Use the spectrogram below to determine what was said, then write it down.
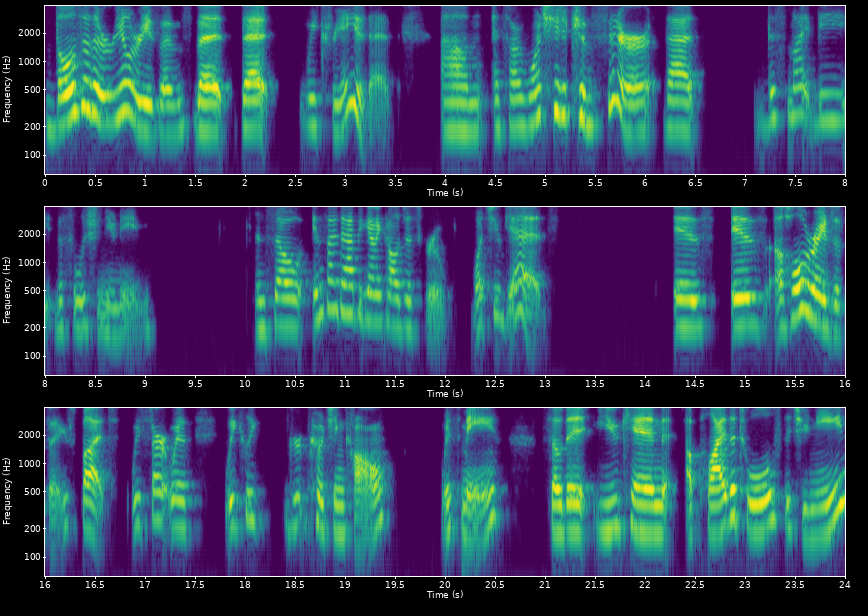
those are the real reasons that that we created it. Um, and so I want you to consider that this might be the solution you need. And so inside the Happy Gynecologist group, what you get is is a whole range of things, but we start with weekly group coaching call with me so that you can apply the tools that you need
